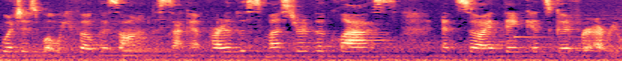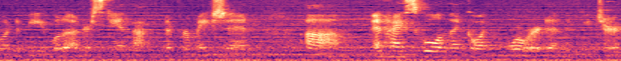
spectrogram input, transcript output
which is what we focus on in the second part of the semester of the class. And so I think it's good for everyone to be able to understand that information um, in high school and then going forward in the future.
